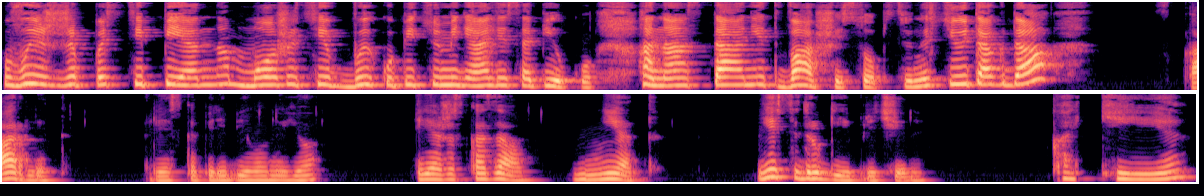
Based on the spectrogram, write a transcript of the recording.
Вы же постепенно можете выкупить у меня лесопилку. Она станет вашей собственностью, и тогда... Скарлетт, резко перебил он ее. Я же сказал, нет. Есть и другие причины. Какие?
